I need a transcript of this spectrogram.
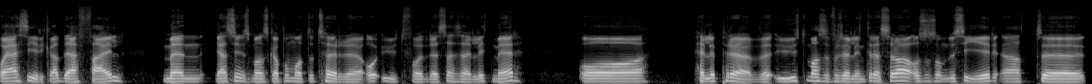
Og jeg sier ikke at det er feil, men jeg synes man skal på en måte tørre å utfordre seg selv litt mer. Og heller prøve ut masse forskjellige interesser. da, Også som du sier, at uh,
